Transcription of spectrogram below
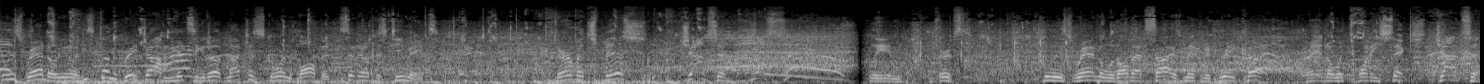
Julius Randle, you know, he's done a great job mixing it up, not just scoring the ball, but setting up his teammates. Dermott's miss. Johnson. Yes, sir! And there's Julius Randle with all that size making a great cut. Randle with 26. Johnson.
